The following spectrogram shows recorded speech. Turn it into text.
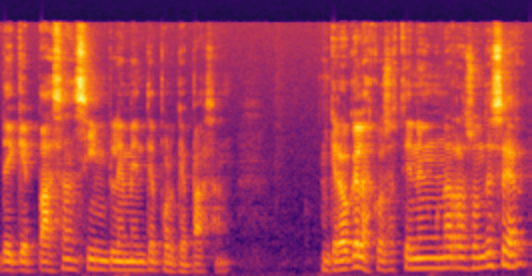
de que pasan simplemente porque pasan. Creo que las cosas tienen una razón de ser.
